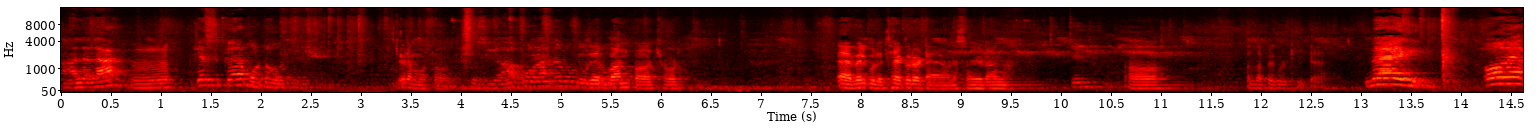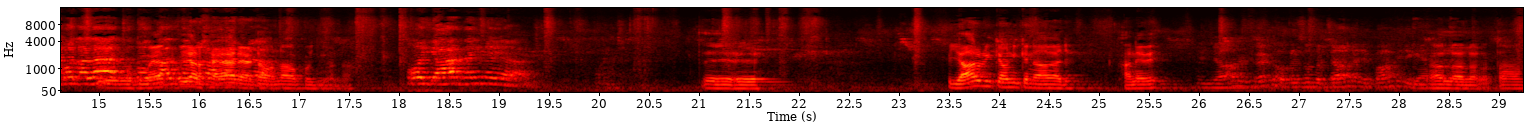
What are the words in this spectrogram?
હા લાલા કેસ કેરા મોટો હો છે કેરા મોટો હો ਤੁਸੀਂ ਆਪ ਹੋਣਾ ਨਾ ਉਹ ਜ਼ੁਰਬਾਨ ਪਾ ਛੋੜ। ਐ ਬਿਲਕੁਲ ਇੱਥੇ ਐਕੂਰੇਟ ਹੈ ਹੁਣ ਜਿਹੜਾ ਨਾ। ਆ ਮਤਲਬ ਬਿਲਕੁਲ ਠੀਕ ਹੈ। ਨਹੀਂ ਉਹ ਵੇਖੋ ਲਾਲਾ ਤੂੰ ਮੈਂ ਯਾਰ ਖੈਰ ਹੈ ਟਾਉਣ ਨਾ ਕੁਝ ਨਹੀਂ ਹੁੰਦਾ। ਉਹ ਯਾਰ ਨਹੀਂ ਹੈ ਯਾਰ। ਤੇ ਯਾਰ ਉਹਨੇ ਕਿਉਂ ਨਹੀਂ ਕਿ ਨਾਮ ਅੱਜ ਖਾਣੇ ਦੇ? ਯਾਰ ਬੈਠੋ 1950 ਵਿੱਚ ਪਾ ਕੇ ਗਿਆ। ਲਾ ਲਾ ਲਾ ਤਾਂ।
